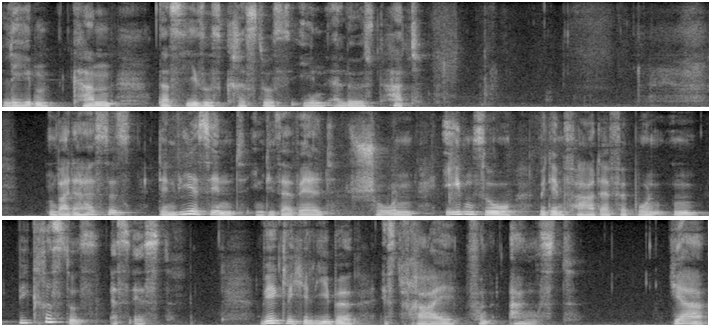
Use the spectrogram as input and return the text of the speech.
leben kann, dass Jesus Christus ihn erlöst hat. Und weiter heißt es, denn wir sind in dieser Welt schon ebenso mit dem Vater verbunden, wie Christus es ist. Wirkliche Liebe ist frei von Angst. Ja,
